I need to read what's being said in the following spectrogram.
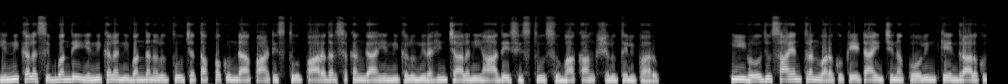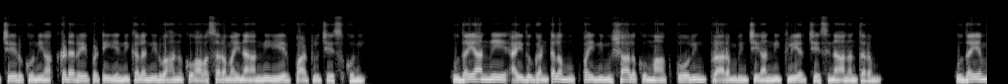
ఎన్నికల సిబ్బంది ఎన్నికల నిబంధనలు తూచ తప్పకుండా పాటిస్తూ పారదర్శకంగా ఎన్నికలు నిర్వహించాలని ఆదేశిస్తూ శుభాకాంక్షలు తెలిపారు. ఈ రోజు సాయంత్రం వరకు కేటాయించిన పోలింగ్ కేంద్రాలకు చేరుకుని అక్కడ రేపటి ఎన్నికల నిర్వహణకు అవసరమైన అన్ని ఏర్పాట్లు చేసుకుని ఉదయాన్నే ఐదు గంటల ముప్పై నిమిషాలకు మాక్ పోలింగ్ ప్రారంభించి అన్ని క్లియర్ చేసిన అనంతరం ఉదయం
